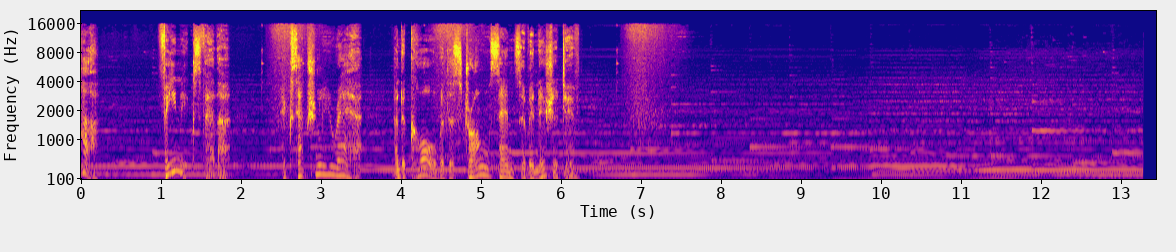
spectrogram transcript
Ah, phoenix feather. Exceptionally rare, and a core with a strong sense of initiative.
